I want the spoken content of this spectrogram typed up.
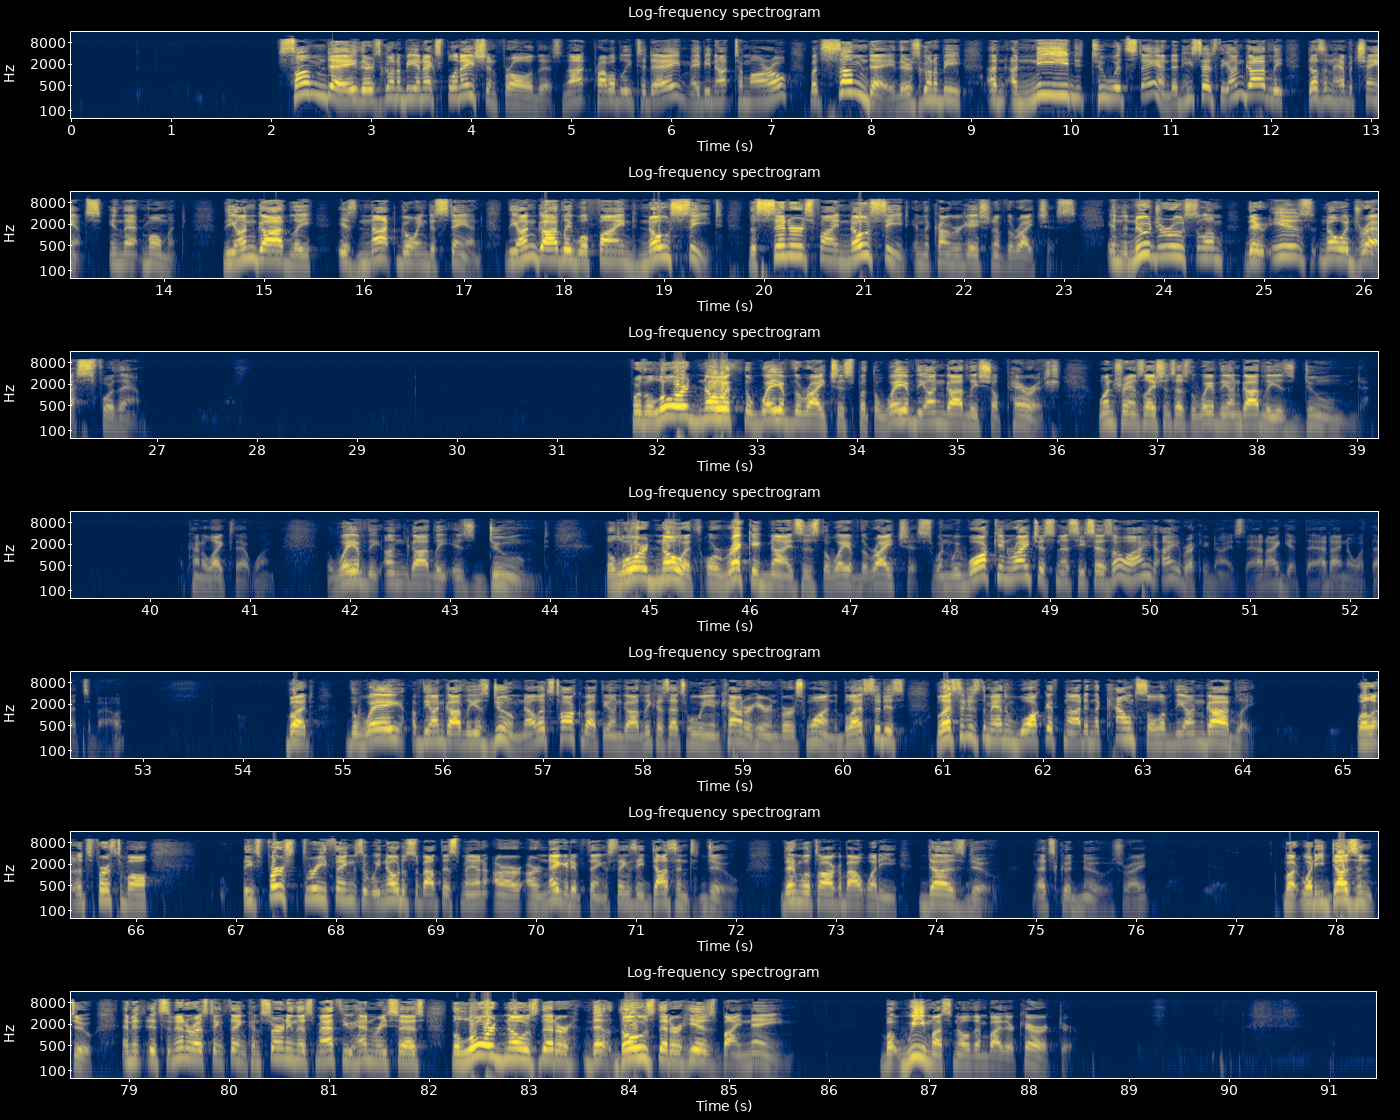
Someday there's going to be an explanation for all of this. Not probably today, maybe not tomorrow, but someday there's going to be an, a need to withstand. And he says the ungodly doesn't have a chance in that moment the ungodly is not going to stand. The ungodly will find no seat. The sinners find no seat in the congregation of the righteous. In the New Jerusalem, there is no address for them. For the Lord knoweth the way of the righteous, but the way of the ungodly shall perish. One translation says the way of the ungodly is doomed. I kind of liked that one. The way of the ungodly is doomed. The Lord knoweth or recognizes the way of the righteous. When we walk in righteousness, He says, Oh, I, I recognize that. I get that. I know what that's about. But the way of the ungodly is doomed. Now let's talk about the ungodly because that's what we encounter here in verse 1. The blessed is, blessed is the man who walketh not in the counsel of the ungodly. Well, let's first of all, these first three things that we notice about this man are, are negative things, things he doesn't do. Then we'll talk about what he does do. That's good news, right? But what he doesn't do. And it, it's an interesting thing. Concerning this, Matthew Henry says, The Lord knows that are, those that are his by name, but we must know them by their character.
